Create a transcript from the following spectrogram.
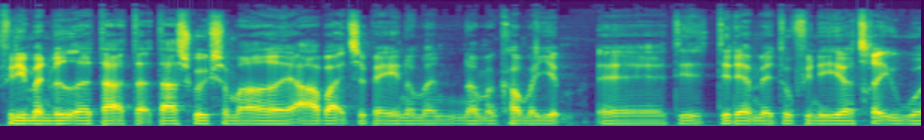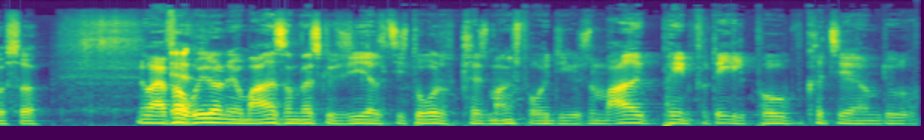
fordi man ved, at der, der, der er sgu ikke så meget øh, arbejde tilbage, når man, når man kommer hjem. Øh, det, det der med Dauphiné og tre uger, så nu er favoritterne ja. jo meget som, hvad skal vi sige, altså de store klassementsfavoritter, de er jo så meget pænt fordelt på kriterier, om du,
